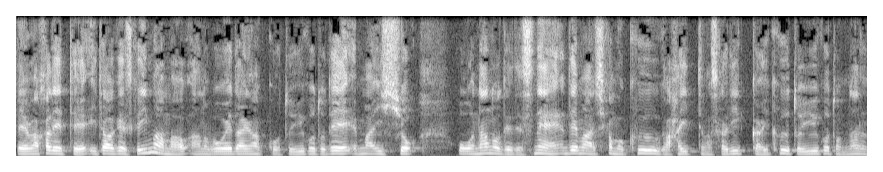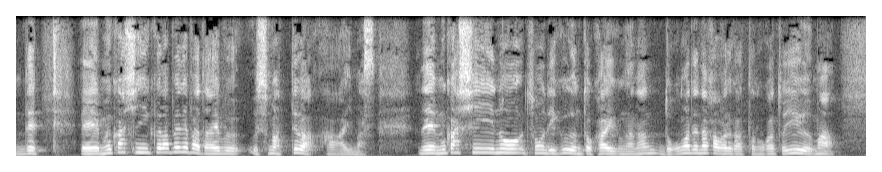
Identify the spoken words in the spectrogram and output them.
えー、分かれていたわけですけど今は、まあ、あの防衛大学校ということで、まあ、一緒なのでですねで、まあ、しかも空が入ってますから陸海空ということになるんで、えー、昔に比べればだいぶ薄まってはいます。で昔のその陸軍と海軍がどこまで仲悪かったのかという、まあ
